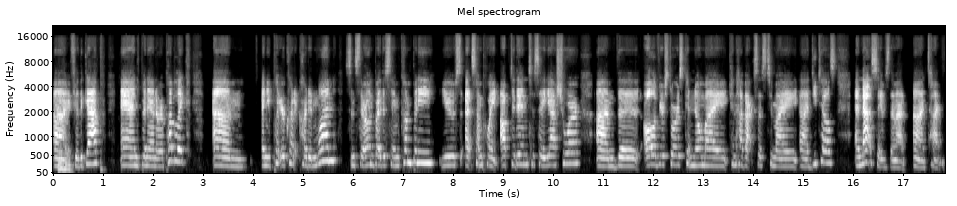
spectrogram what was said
uh, mm-hmm. If you're the Gap and Banana Republic, um, and you put your credit card in one, since they're owned by the same company, you at some point opted in to say, yeah, sure. Um, the all of your stores can know my can have access to my uh, details, and that saves them at uh, time.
